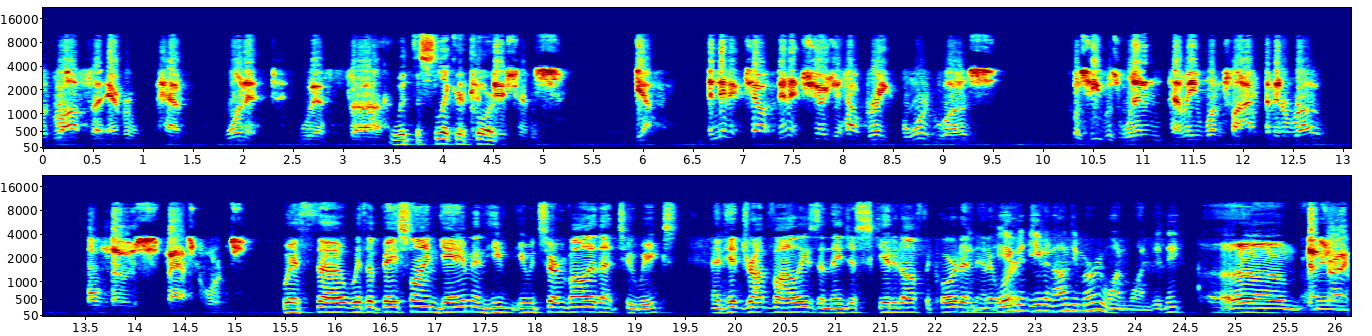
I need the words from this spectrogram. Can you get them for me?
would Rafa ever have won it with uh, with the slicker court conditions? Yeah, and then it shows you how great Borg was because he was winning. I mean, won five in a row on those fast courts with uh, with a baseline game, and he he would serve and volley that two weeks and hit drop volleys, and they just skidded off the court, and, and it even, worked. Even Andy Murray won one, didn't he? Um, That's I mean, right.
